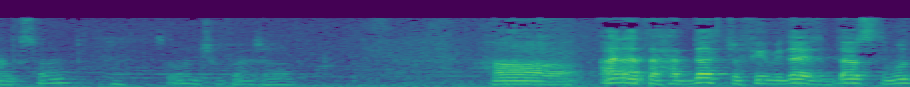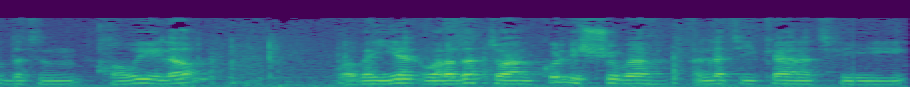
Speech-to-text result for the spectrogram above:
عندك سؤال؟ سؤال نشوف ها أنا تحدثت في بداية الدرس لمدة طويلة وبين ورددت عن كل الشبه التي كانت في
